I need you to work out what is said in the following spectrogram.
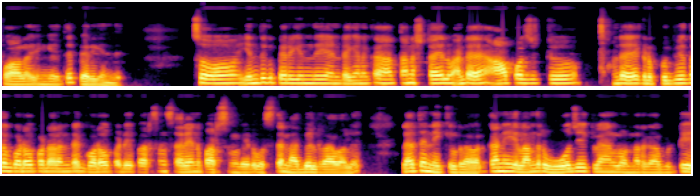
ఫాలోయింగ్ అయితే పెరిగింది. సో ఎందుకు పెరిగింది అంటే కనుక తన స్టైల్ అంటే ఆపోజిట్ అంటే ఇక్కడ పృథ్వీతో గొడవ పడాలంటే గొడవ పడే పర్సన్ సరైన పర్సన్ లేడు. వస్తే నబిల్ రావాలి లేకపోతే నిఖిల్ రావాలి. కానీ వీళ్ళందరూ ఓజీ క్లాన్లో ఉన్నారు కాబట్టి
